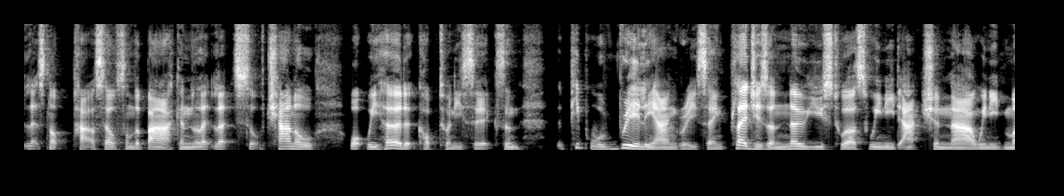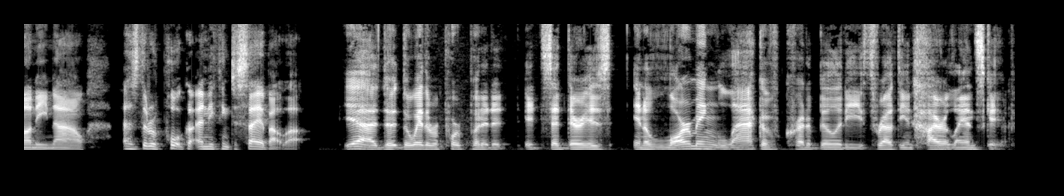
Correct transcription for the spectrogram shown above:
let's not pat ourselves on the back and let, let's sort of channel what we heard at COP26. And people were really angry, saying pledges are no use to us. We need action now. We need money now. Has the report got anything to say about that? Yeah, the, the way the report put it, it, it said there is an alarming lack of credibility throughout the entire landscape.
